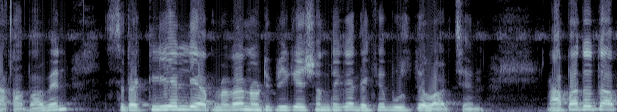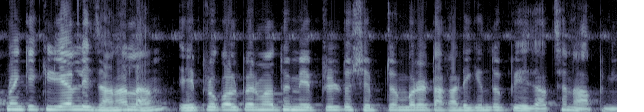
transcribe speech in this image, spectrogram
টাকা পাবেন। সেটা ক্লিয়ারলি আপনারা নোটিফিকেশন থেকে দেখে বুঝতে পারছেন। আপাতত আপনাকে ক্লিয়ারলি জানালাম, এই প্রকল্পের মাধ্যমে এপ্রিল টু সেপ্টেম্বরে টাকাটি কিন্তু পেয়ে যাচ্ছেন আপনি।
